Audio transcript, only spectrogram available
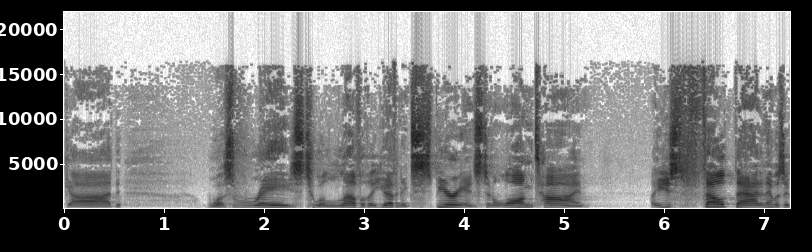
God was raised to a level that you haven't experienced in a long time. You just felt that, and that was a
